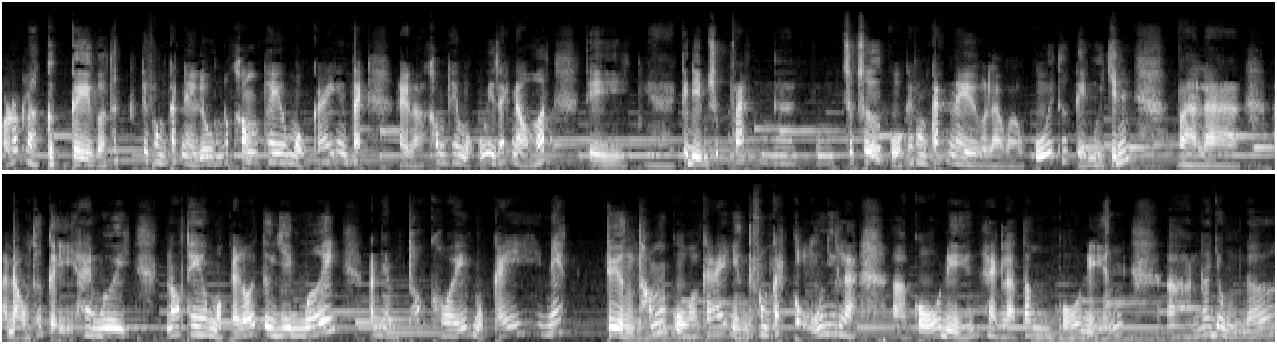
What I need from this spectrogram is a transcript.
họ rất là cực kỳ và thích cái phong cách này luôn. Nó không theo một cái nguyên tắc hay là không theo một quy tắc nào hết. Thì uh, cái điểm xuất phát uh, xuất xứ của cái phong cách này là vào cuối thế kỷ 19 và là à, đầu thế kỷ 20 nó theo một cái lối tư duy mới nó nhằm thoát khỏi một cái nét truyền thống của cái những cái phong cách cũ như là à, cổ điển hay là tân cổ điển à, nó dùng đó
